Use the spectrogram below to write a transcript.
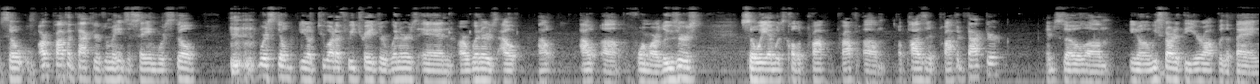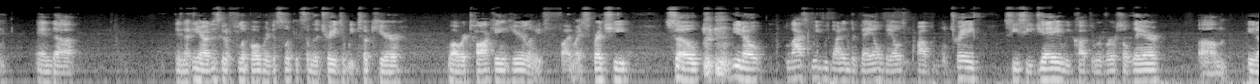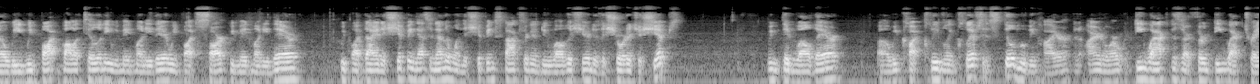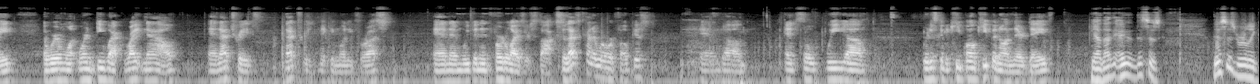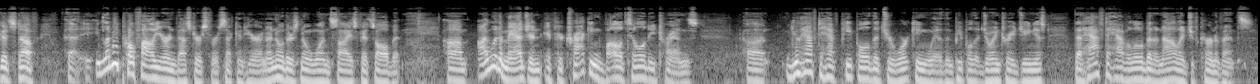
so our profit factors remains the same. We're still, we're still, you know, two out of three trades are winners, and our winners out, out, out uh, perform our losers. So we have what's called a prof, prof, um, a positive profit factor, and so um, you know, we started the year off with a bang and uh, and uh, you know, I'm just to flip over and just look at some of the trades that we took here while we're talking here. Let me find my spreadsheet. So, you know, last week we got into Vale. Vale's profitable trade. CCJ, we caught the reversal there. Um, you know, we, we bought volatility, we made money there. We bought SARK, we made money there. We bought Diana Shipping. That's another one. The shipping stocks are going to do well this year. There's a shortage of ships we did well there. Uh, we caught Cleveland Cliffs. It's still moving higher. And iron ore, DWAC. This is our third DWAC trade, and we're in we're in DWAC right now, and that trade's that trade's making money for us. And then we've been in fertilizer stocks, so that's kind of where we're focused. And um, and so we uh, we're just going to keep on keeping on there, Dave. Yeah, that, this is this is really good stuff. Uh, let me profile your investors for a second here, and I know there's no one size fits all, but um, I would imagine if you're tracking volatility trends, uh, you have to have people that you're working with and people that join Trade Genius that have to have a little bit of knowledge of current events.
